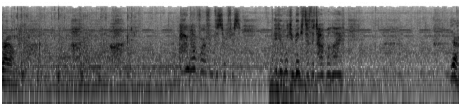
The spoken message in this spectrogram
Drown. We're not far from the surface. Maybe we can make it to the top alive. Yeah.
